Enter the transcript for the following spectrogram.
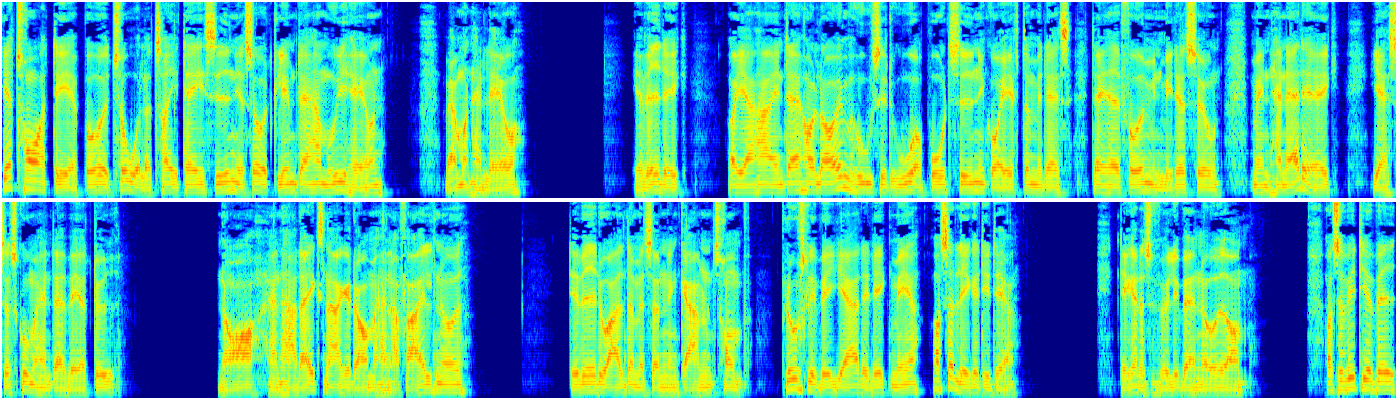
Jeg tror, det er både to eller tre dage siden, jeg så et glimt af ham ude i haven. Hvad må han lave? Jeg ved det ikke, og jeg har endda holdt øje med huset uge og brugt siden i går eftermiddags, da jeg havde fået min middagssøvn, men han er der ikke. Ja, så skulle han da være død. Nå, han har da ikke snakket om, at han har fejlet noget. Det ved du aldrig med sådan en gammel trump. Pludselig vil hjertet ikke mere, og så ligger de der. Det kan der selvfølgelig være noget om. Og så vidt jeg ved,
